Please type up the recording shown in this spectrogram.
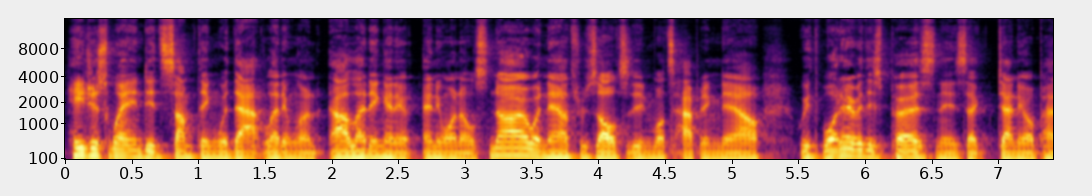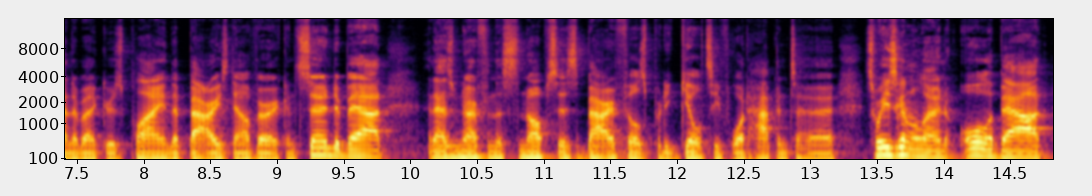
He just went and did something without letting one, uh, letting any, anyone else know, and now it's resulted in what's happening now with whatever this person is that Danielle Panabaker is playing that Barry's now very concerned about. And as we know from the synopsis, Barry feels pretty guilty for what happened to her. So he's going to learn all about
